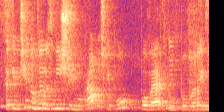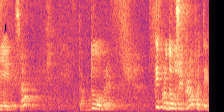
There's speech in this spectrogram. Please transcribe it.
І таким чином ми розміщуємо крапочки по поверхні. По поверхні яйця. Так? так, добре. Ти продовжуй крапати.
